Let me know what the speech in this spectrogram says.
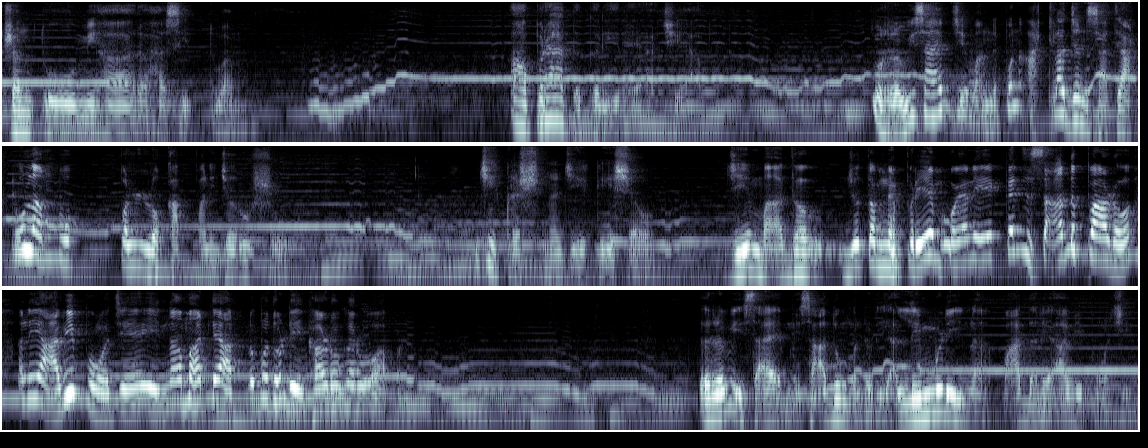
ક્ષંતુ મિહાર હસિત્વમ. અપરાધ કરી રહ્યા છીએ આપણે. તો રવિ સાહેબ જેવાને પણ આટલા જન સાથે આટલો લાંબો પલ્લો કાપવાની જરૂર શું? જે કૃષ્ણ, જે કેશવ, જે માધવ, જો તમને પ્રેમ હોય અને એક જ સાદ પાડો અને આવી પહોંચે, એના માટે આટલો બધો દેખાડો કરવો આપણે. રવિ સાહેબની સાધુ મંડળી આ લીમડીના પાદરે આવી પહોંચી.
